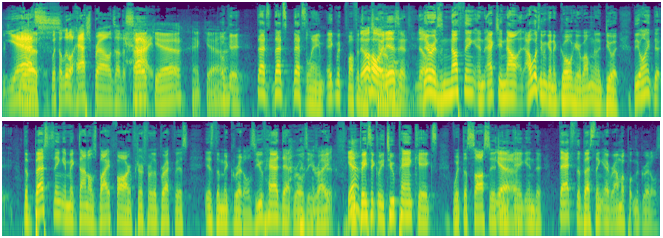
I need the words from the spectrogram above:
Yes, Yes. with a little hash browns on the side. Heck yeah. Heck yeah. Okay. That's that's that's lame. Egg McMuffins. No, it isn't. No. There is nothing, and actually now I wasn't even going to go here, but I'm going to do it. The only the, the best thing in McDonald's by far, in terms for the breakfast, is the McGriddles. You've had that, Rosie, right? Yeah. They're basically two pancakes with the sausage Yeah. and the egg in there. That's the best thing ever. I'm going to put McGriddles.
